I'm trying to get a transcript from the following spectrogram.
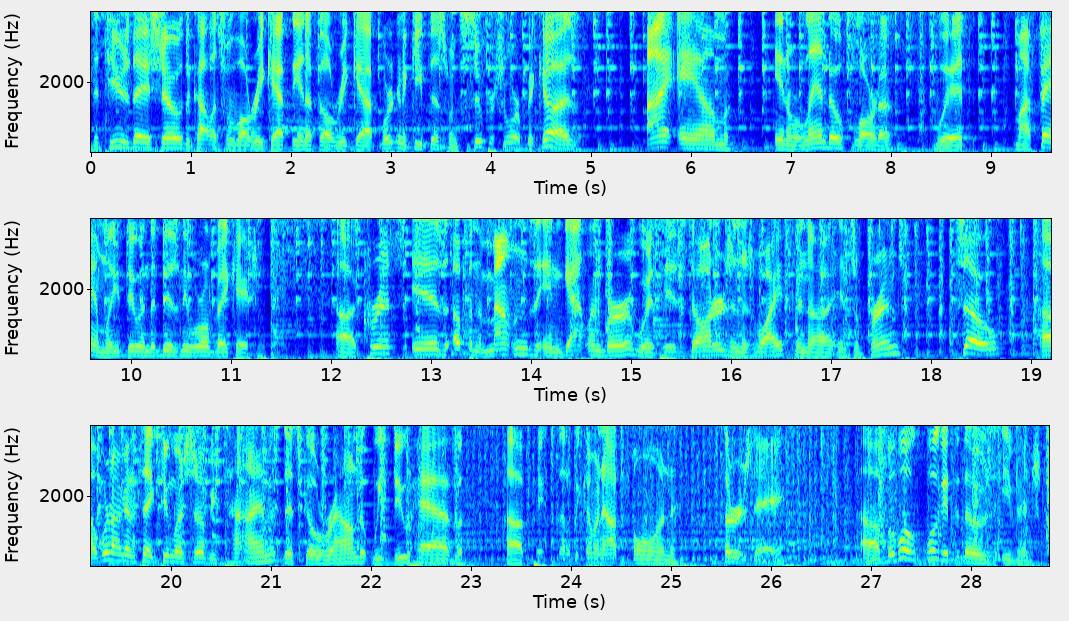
the Tuesday show, the college football recap, the NFL recap. We're going to keep this one super short because I am in Orlando, Florida, with my family doing the Disney World vacation. Uh, Chris is up in the mountains in Gatlinburg with his daughters and his wife and, uh, and some friends. So, uh, we're not going to take too much of your time this go round. We do have uh, picks that'll be coming out on Thursday, uh, but we'll we'll get to those eventually.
